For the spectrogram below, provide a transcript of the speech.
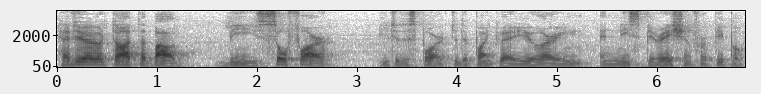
Have you ever thought about being so far into the sport to the point where you are an inspiration for people?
